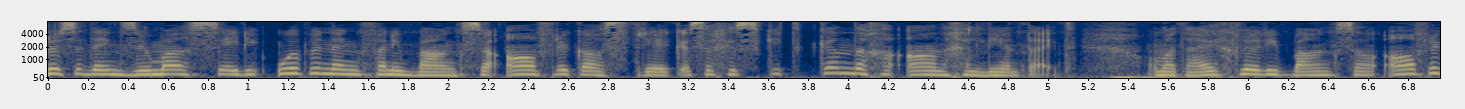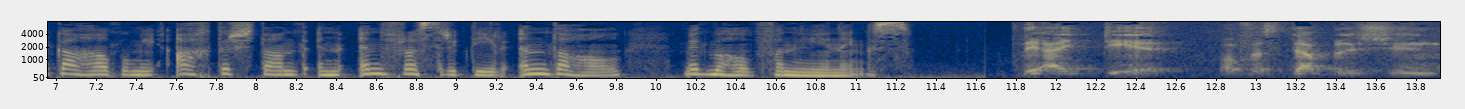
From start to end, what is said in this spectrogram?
President Zuma sê die opening van die bank se Afrika-streek is 'n geskiedkundige aangeleentheid, omdat hy glo die bank sal Afrika help om die agterstand in infrastruktuur in te haal met behulp van lenings. The idea of establishing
